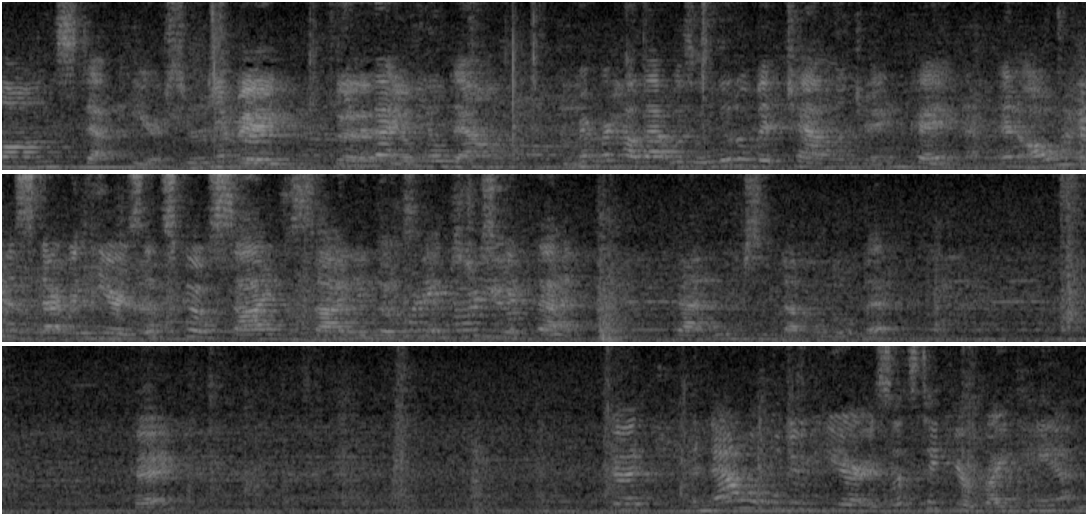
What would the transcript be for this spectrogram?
long step here. So remember, keep that heel. heel down. Remember how that was a little bit challenging, okay? And all we're gonna start with here is let's go side to side with those hips. Just get that, that loosened up a little bit. Okay? Good. And now what we'll do here is let's take your right hand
